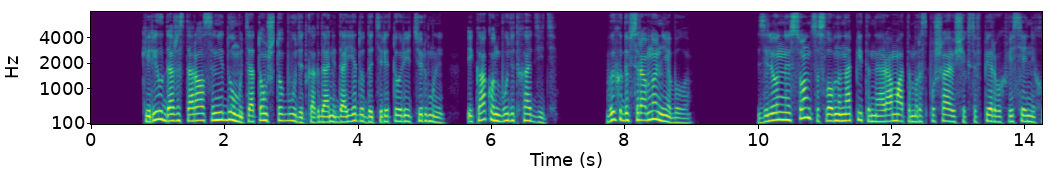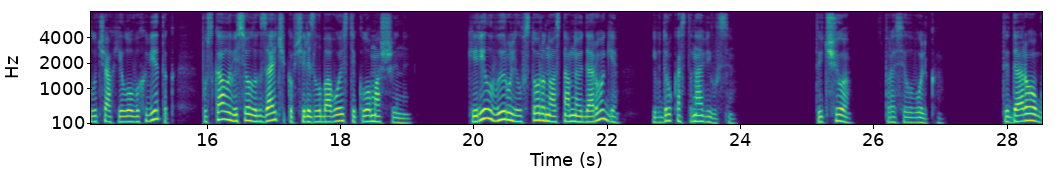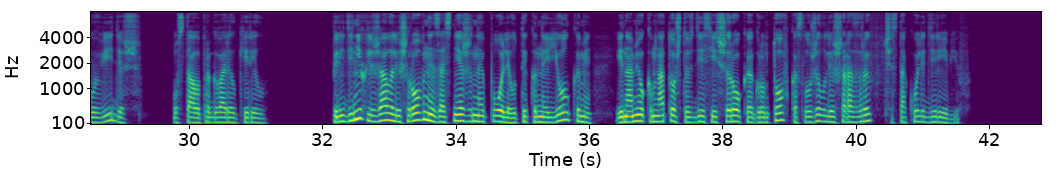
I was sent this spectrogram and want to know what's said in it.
Кирилл даже старался не думать о том, что будет, когда они доедут до территории тюрьмы, и как он будет ходить. Выхода все равно не было. Зеленое солнце, словно напитанное ароматом распушающихся в первых весенних лучах еловых веток, пускало веселых зайчиков через лобовое стекло машины. Кирилл вырулил в сторону основной дороги и вдруг остановился. «Ты чё?» — спросил Волька. «Ты дорогу видишь?» — устало проговорил Кирилл. Впереди них лежало лишь ровное заснеженное поле, утыканное елками, и намеком на то, что здесь есть широкая грунтовка, служил лишь разрыв в чистоколе деревьев.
